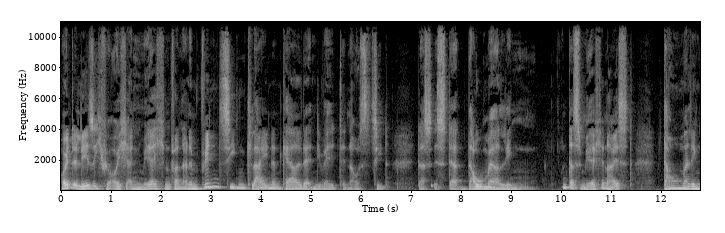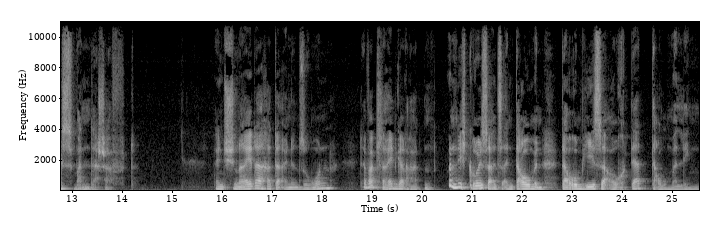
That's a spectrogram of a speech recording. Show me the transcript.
Heute lese ich für euch ein Märchen von einem winzigen kleinen Kerl, der in die Welt hinauszieht. Das ist der Daumerling. Und das Märchen heißt Daumerlings Wanderschaft. Ein Schneider hatte einen Sohn, der war klein geraten und nicht größer als ein Daumen, darum hieß er auch der Daumerling.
